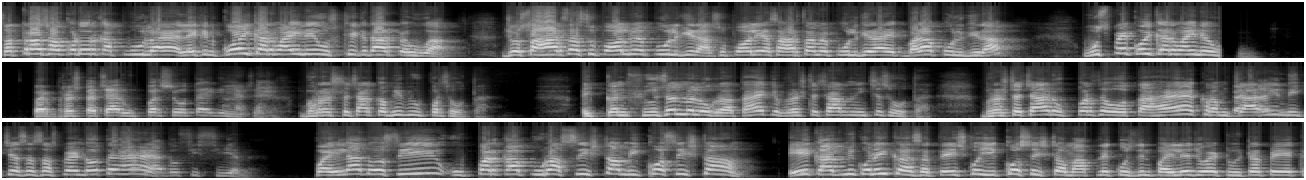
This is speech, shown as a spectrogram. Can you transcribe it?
सत्रह सौ करोड़ का पुल है लेकिन कोई कार्रवाई नहीं उस ठेकेदार पे हुआ। जो सहरसा सुपौल में पुल गिरा सुपौल या सहरसा में पुल गिरा एक बड़ा पुल गिरा उस पर कोई कार्रवाई नहीं हुई। पर भ्रष्टाचार ऊपर से होता है कि नीचे भ्रष्टाचार कभी भी ऊपर से होता है। एक कंफ्यूजन में लोग रहता है कि भ्रष्टाचार नीचे से होता है। भ्रष्टाचार ऊपर से होता है कर्मचारी नीचे से सस्पेंड होते हैं। दोषी सीएम है। पहला दोषी ऊपर का पूरा सिस्टम इकोसिस्टम एक आदमी को नहीं कह सकते, इसको इकोसिस्टम आपने कुछ दिन पहले जो है ट्विटर पे एक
